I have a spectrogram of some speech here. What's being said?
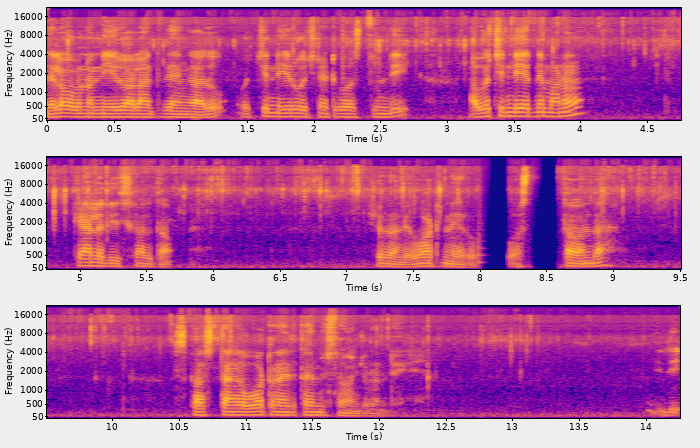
నిల్వ ఉన్న నీరు అలాంటిది ఏం కాదు. వచ్చిన నీరు వచ్చినట్టుగా వస్తుంది. ఆ వచ్చిన నీరుని మనం క్యాన్లో తీసుకెళ్తాం. చూడండి వాటర్ నీరు వస్తూ ఉందా? స్పష్టంగా వాటర్ అనేది కనిపిస్తూ ఉంది చూడండి. ఇది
